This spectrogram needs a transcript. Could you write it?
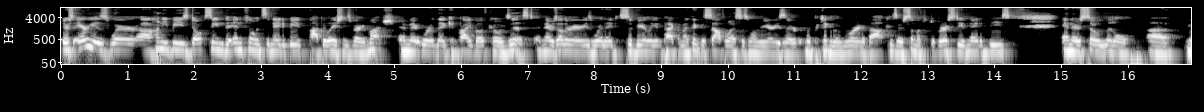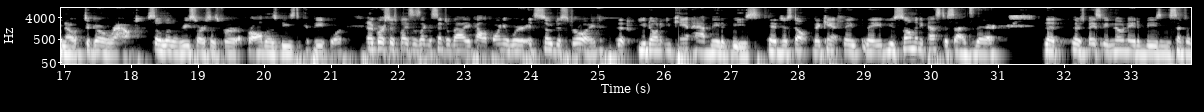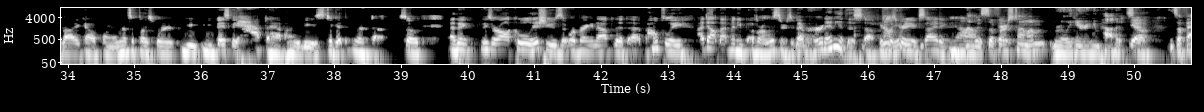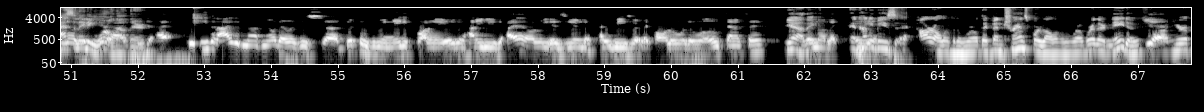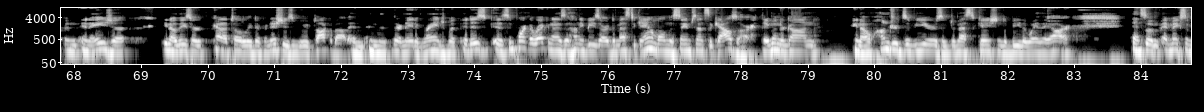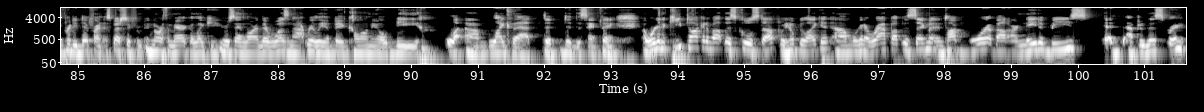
there's areas where uh, honeybees don't seem to influence the native bee populations very much, and where they can probably both coexist. And there's other areas where they severely impact them. I think the Southwest is one of the areas they're, they're particularly worried about because there's so much diversity of native bees, and there's so little, uh, you know, to go around, so little resources for for all those bees to compete for. And of course, there's places like the Central Valley of California where it's so destroyed that you don't, you can't have native bees. They just don't. They can't. They they use so many pesticides there that there's basically no native bees in the Central Valley of California, and that's a place where you, you basically have to have honeybees to get the work done. So I think these are all cool issues that we're bringing up. That uh, hopefully, I doubt that many of our listeners have ever heard any of this stuff, which No, is yeah. pretty exciting. Um, No, it's the first time I'm really hearing about it. So Yeah. it's a fascinating No, world yeah, out there. I- even I did not know there was this uh, difference between native pollinators and honeybees. I had already assumed that honeybees were like all over the world kind of thing. Yeah, They're not like and Indian. honeybees are all over the world. They've been transported all over the world. Where they're native, Yeah. in Europe and, and Asia, you know, these are kind of totally different issues that we would talk about in, in their native range. But it is it's important to recognize that honeybees are a domestic animal in the same sense that cows are. They've undergone, you know, hundreds of years of domestication to be the way they are. And so it makes them pretty different, especially from in North America. Like you were saying, Lauren, there was not really a big colonial bee um, like that that did the same thing. Uh, we're going to keep talking about this cool stuff. We hope you like it. Um, we're going to wrap up this segment and talk more about our native bees after this break.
